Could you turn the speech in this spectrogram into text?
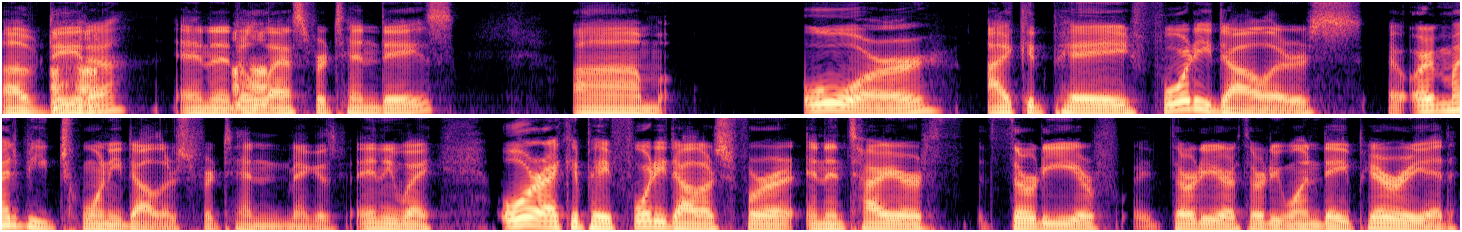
of data, Uh-huh. and it'll Uh-huh. last for ten days. Um, or I could pay forty dollars, or it might be twenty dollars for ten megas. Anyway, or I could pay forty dollars for an entire thirty or thirty or thirty-one day period,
